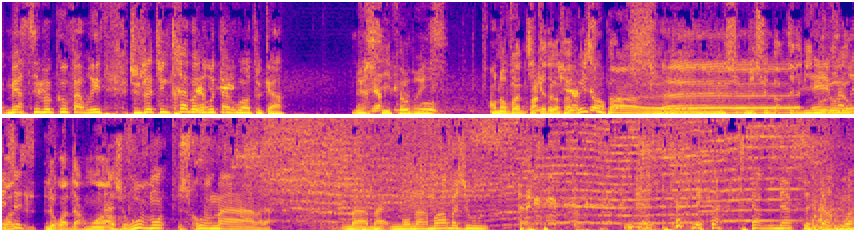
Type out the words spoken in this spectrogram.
Merci beaucoup Fabrice. Je vous souhaite une très bonne Merci. route à vous en tout cas. Merci, Merci Fabrice. On envoie un petit cadeau à Fabrice ou pas euh, Euh, monsieur, monsieur Barthélemy Bolo, le roi, le roi de l'armoire. Ah, je rouvre mon, je rouvre ma, voilà, ma, ma- mon armoire. Moi, je vous. Elle est interminable cette armoire.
